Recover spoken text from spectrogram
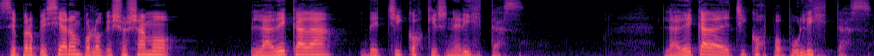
se propiciaron por lo que yo llamo la década de chicos kirchneristas, la década de chicos populistas,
